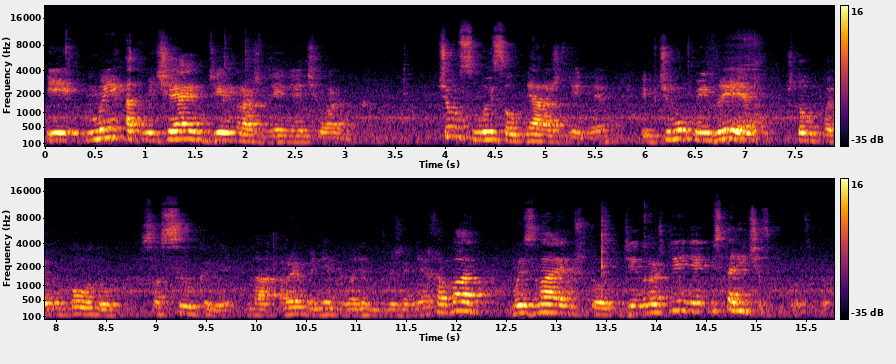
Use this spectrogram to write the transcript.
и мы отмечаем день рождения человека. В чем смысл дня рождения? И почему у евреев, чтобы по этому поводу со ссылками на Рэбе не говорил движение Хабад, мы знаем, что день рождения исторически просто.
